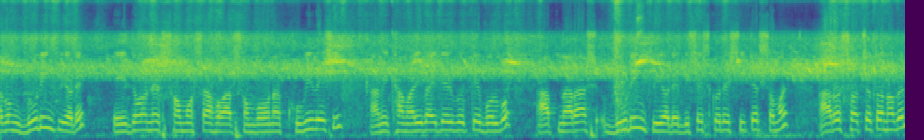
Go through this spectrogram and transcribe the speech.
এবং ব্রুডিং পিরিয়ডে এই ধরনের সমস্যা হওয়ার সম্ভাবনা খুবই বেশি। আমি খামারি ভাইদেরকে বলব, আপনারা ব্রুডিং পিরিয়ডে বিশেষ করে শীতের সময় আরও সচেতন হবেন,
